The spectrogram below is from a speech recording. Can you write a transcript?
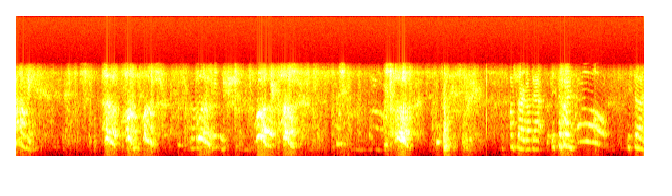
mommy. I'm sorry about that. It's done. It's done.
